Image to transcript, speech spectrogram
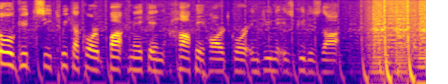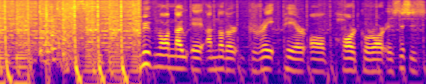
So good to see Tweekacore back making happy hardcore and doing it as good as that. Moving on now to another great pair of hardcore artists. This is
